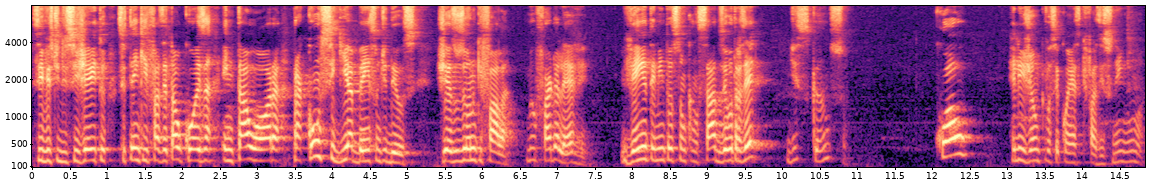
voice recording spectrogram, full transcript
se vestir desse jeito, você tem que fazer tal coisa em tal hora para conseguir a bênção de Deus. Jesus é o único que fala: Meu fardo é leve. Venha até mim, todos estão cansados, eu vou trazer descanso. Qual religião que você conhece que faz isso? Nenhuma.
